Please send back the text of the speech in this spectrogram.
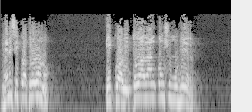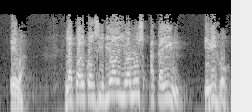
Génesis 4.1 y cohabitó Adán con su mujer, Eva, la cual concibió y dio a luz a Caín, y dijo,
